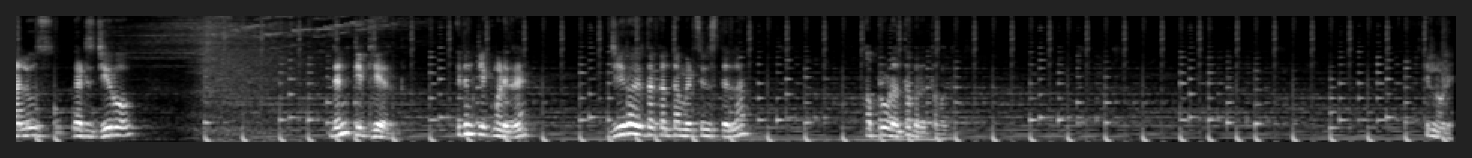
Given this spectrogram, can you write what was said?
values that is zero then click here ಇದನ್ನು ಕ್ಲಿಕ್ ಮಾಡಿದರೆ ಜೀರೋ ಇರ್ತಕ್ಕಂಥ ಮೆಡಿಸಿನ್ಸ್ದೆಲ್ಲ ಅಪ್ರೂವ್ಡ್ ಅಂತ ಬರುತ್ತೆ ಅವಾಗ. ಇಲ್ಲಿ ನೋಡಿ.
